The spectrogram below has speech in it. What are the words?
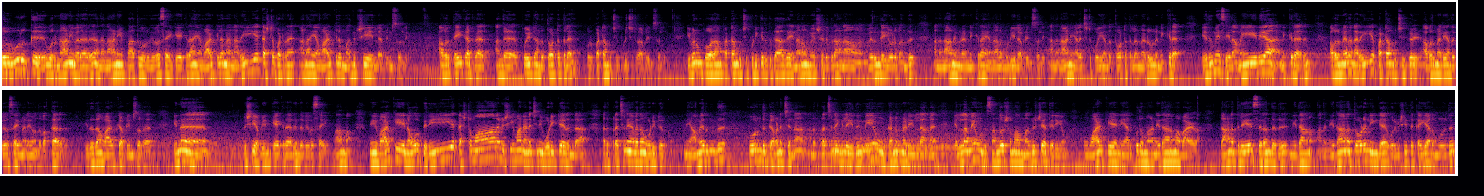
ஒரு ஊருக்கு ஒரு நாணி வராரு. அந்த நாணியை பார்த்து ஒரு விவசாயி கேட்குறான் என் வாழ்க்கையில் நான் நிறைய கஷ்டப்படுறேன். ஆனால் என் வாழ்க்கையில் மகிழ்ச்சியே இல்லை அப்படின்னு சொல்லி. அவர் கை காட்டுறார் அங்கே போயிட்டு அந்த தோட்டத்தில் ஒரு பட்டாம்பூச்சி பிடிச்சிட்டு வா அப்படின்னு சொல்லி. இவனும் போகிறான் பட்டாம்பூச்சி பிடிக்கிறதுக்காக என்னென்னோ முயற்சி எடுக்கிறான். ஆனால் அவன் வெறுங்கையோடு வந்து அந்த நாணி முன்னாடி நிற்கிறான் என்னால் முடியல அப்படின்னு சொல்லி. அந்த நாணி அழைச்சிட்டு போய் அந்த தோட்டத்தில் நடுவில் நிற்கிறார் எதுவுமே செய்யல அமைதியாக நிற்கிறாரு அவர் மேலே நிறைய பட்டாம்பூச்சிகள் அவர் மேலேயும் அந்த விவசாயி மேலேயும் வந்து உக்காருது இதுதான் வாழ்க்கை அப்படின்னு சொல்கிறார் என்ன ரிஷி அப்படின்னு கேட்குறாரு இந்த விவசாயி. ஆமாம் நீ வாழ்க்கையை நவோ பெரிய கஷ்டமான விஷயமா நினச்சி நீ ஓடிக்கிட்டே இருந்தால் அது பிரச்சனையாகவே தான் ஓடிட்டு இருக்கும். நீ அமர்ந்து கூர்ந்து கவனிச்சேன்னா அந்த பிரச்சனைகளை எதுவுமே உன் கண்ணு முன்னாடி இல்லாமல் எல்லாமே உனக்கு சந்தோஷமாக மகிழ்ச்சியாக தெரியும். உன் வாழ்க்கையை நீ அற்புதமாக நிதானமாக வாழலாம். தானத்திலேயே சிறந்தது நிதானம். அந்த நிதானத்தோடு நீங்கள் ஒரு விஷயத்தை கையாளும் பொழுது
